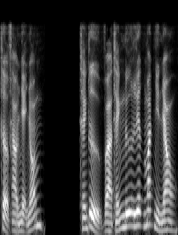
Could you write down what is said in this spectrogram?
thở phào nhẹ nhõm. Thánh tử và thánh nữ liếc mắt nhìn nhau.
